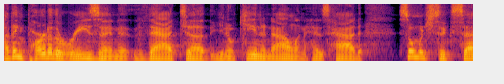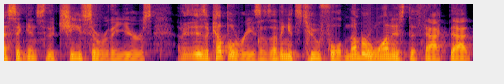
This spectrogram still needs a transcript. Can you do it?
I think part of the reason that uh, you know Keenan Allen has had so much success against the Chiefs over the years is a couple of reasons. I think it's twofold. Number one is the fact that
